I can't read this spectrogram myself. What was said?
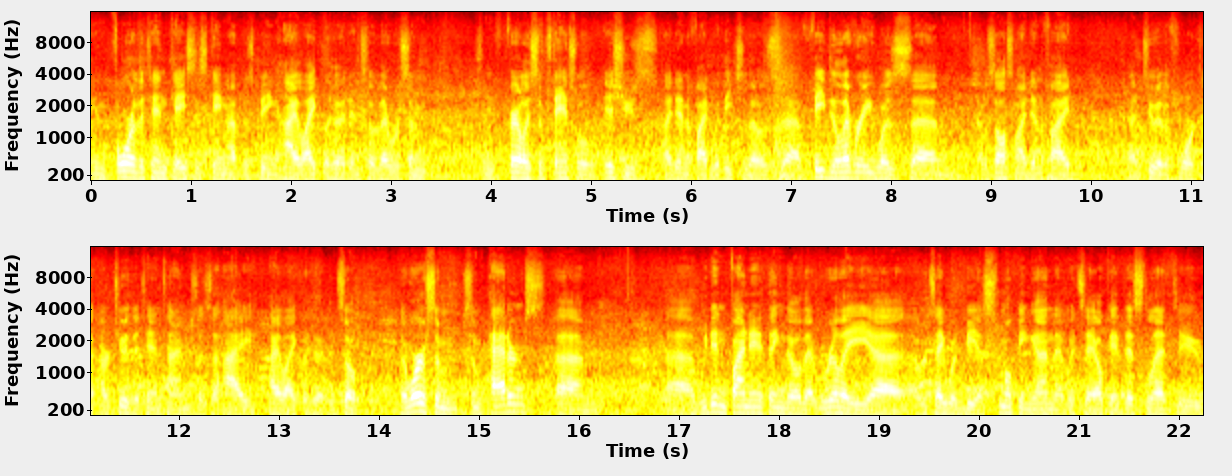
in four of the 10 cases came up as being high likelihood, and so there were some, some fairly substantial issues identified with each of those. feed delivery was, um, was also identified two of the four, or two of the 10 times as a high, high likelihood. And so there were some, some patterns. Um, uh, we didn't find anything though that really, uh, I would say, would be a smoking gun that would say, okay, this led to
